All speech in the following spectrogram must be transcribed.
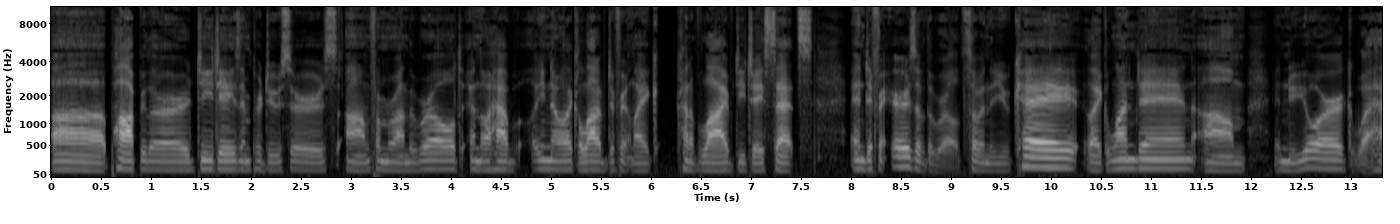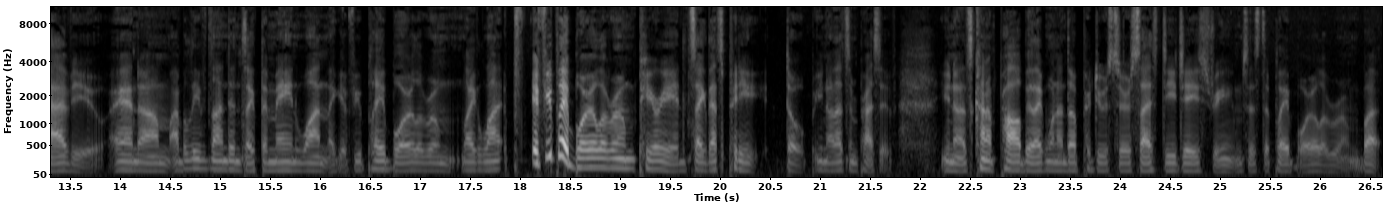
uh popular DJs and producers um from around the world and they'll have you know like a lot of different like kind of live DJ sets in different areas of the world. So in the UK, like London, um in New York, what have you. And um I believe London's like the main one. Like if you play Boiler Room like if you play Boiler Room period, it's like that's pretty dope. You know, that's impressive. You know, it's kind of probably like one of the producers slash DJ's dreams is to play Boiler Room. But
